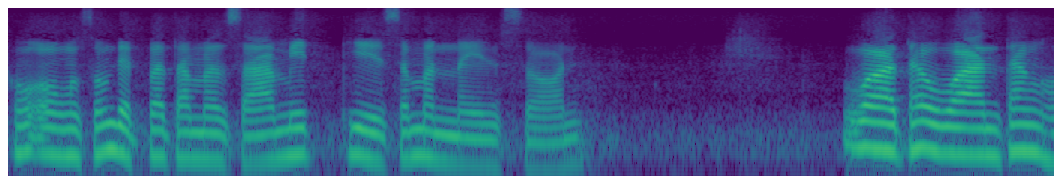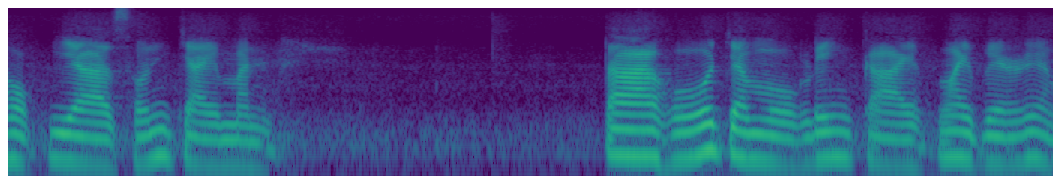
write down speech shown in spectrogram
ขององค์สมเด็จพระธรรมสามิตรที่สมณเณรสอน ว่าถ้าวานทั้งหกอย่าสนใจมัน ตาหูจมูกลิ้นกายไม่เป็นเรื่อง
